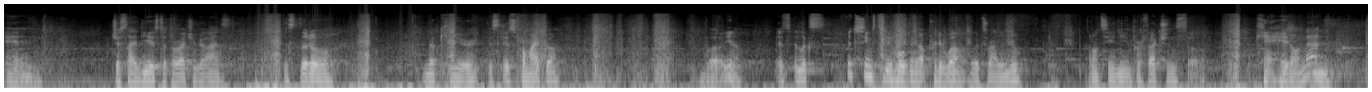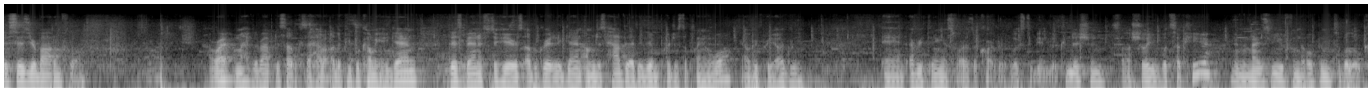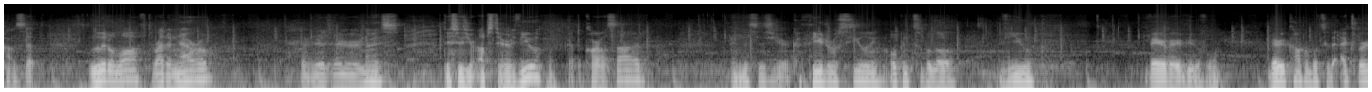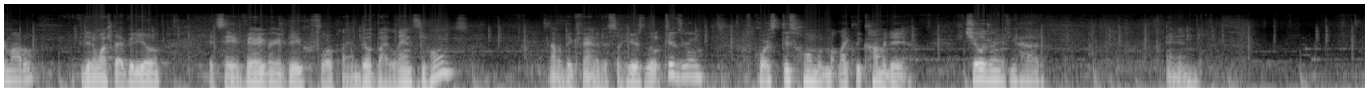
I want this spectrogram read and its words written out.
And just ideas to throw at you guys. This little nook here, this is Formica. But you know, it looks, it seems to be holding up pretty well. It looks rather new. I don't see any imperfections, so can't hate on that. Mm. This is your bottom floor. All right, I'm gonna have to wrap this up because I have other people coming again. This banister here is upgraded again. I'm just happy that they didn't put just a plain wall. That would be pretty ugly. And everything as far as the carpet looks to be in good condition. So I'll show you what's up here and a nice view from the open to below concept. Little loft, rather narrow, but it is very, very nice. This is your upstairs view. Got the car outside. And this is your cathedral ceiling, open to below view. Very, very beautiful. Very comparable to the Exbury model. If you didn't watch that video, it's a very, very big floor plan built by Landsea Homes. I'm a big fan of it. So here's the little kids room. Of course, this home would likely accommodate children if you had. And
